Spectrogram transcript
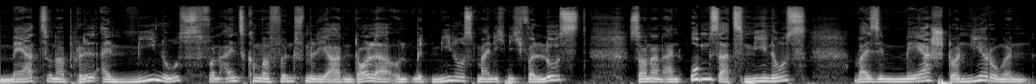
März und April ein Minus von 1,5 Milliarden Dollar. Und mit Minus meine ich nicht Verlust, sondern ein Umsatzminus, weil sie mehr Stornierungen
